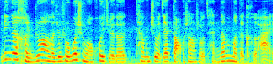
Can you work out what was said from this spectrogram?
另一个很重要的就是为什么会觉得他们只有在岛上的时候才那么的可爱，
